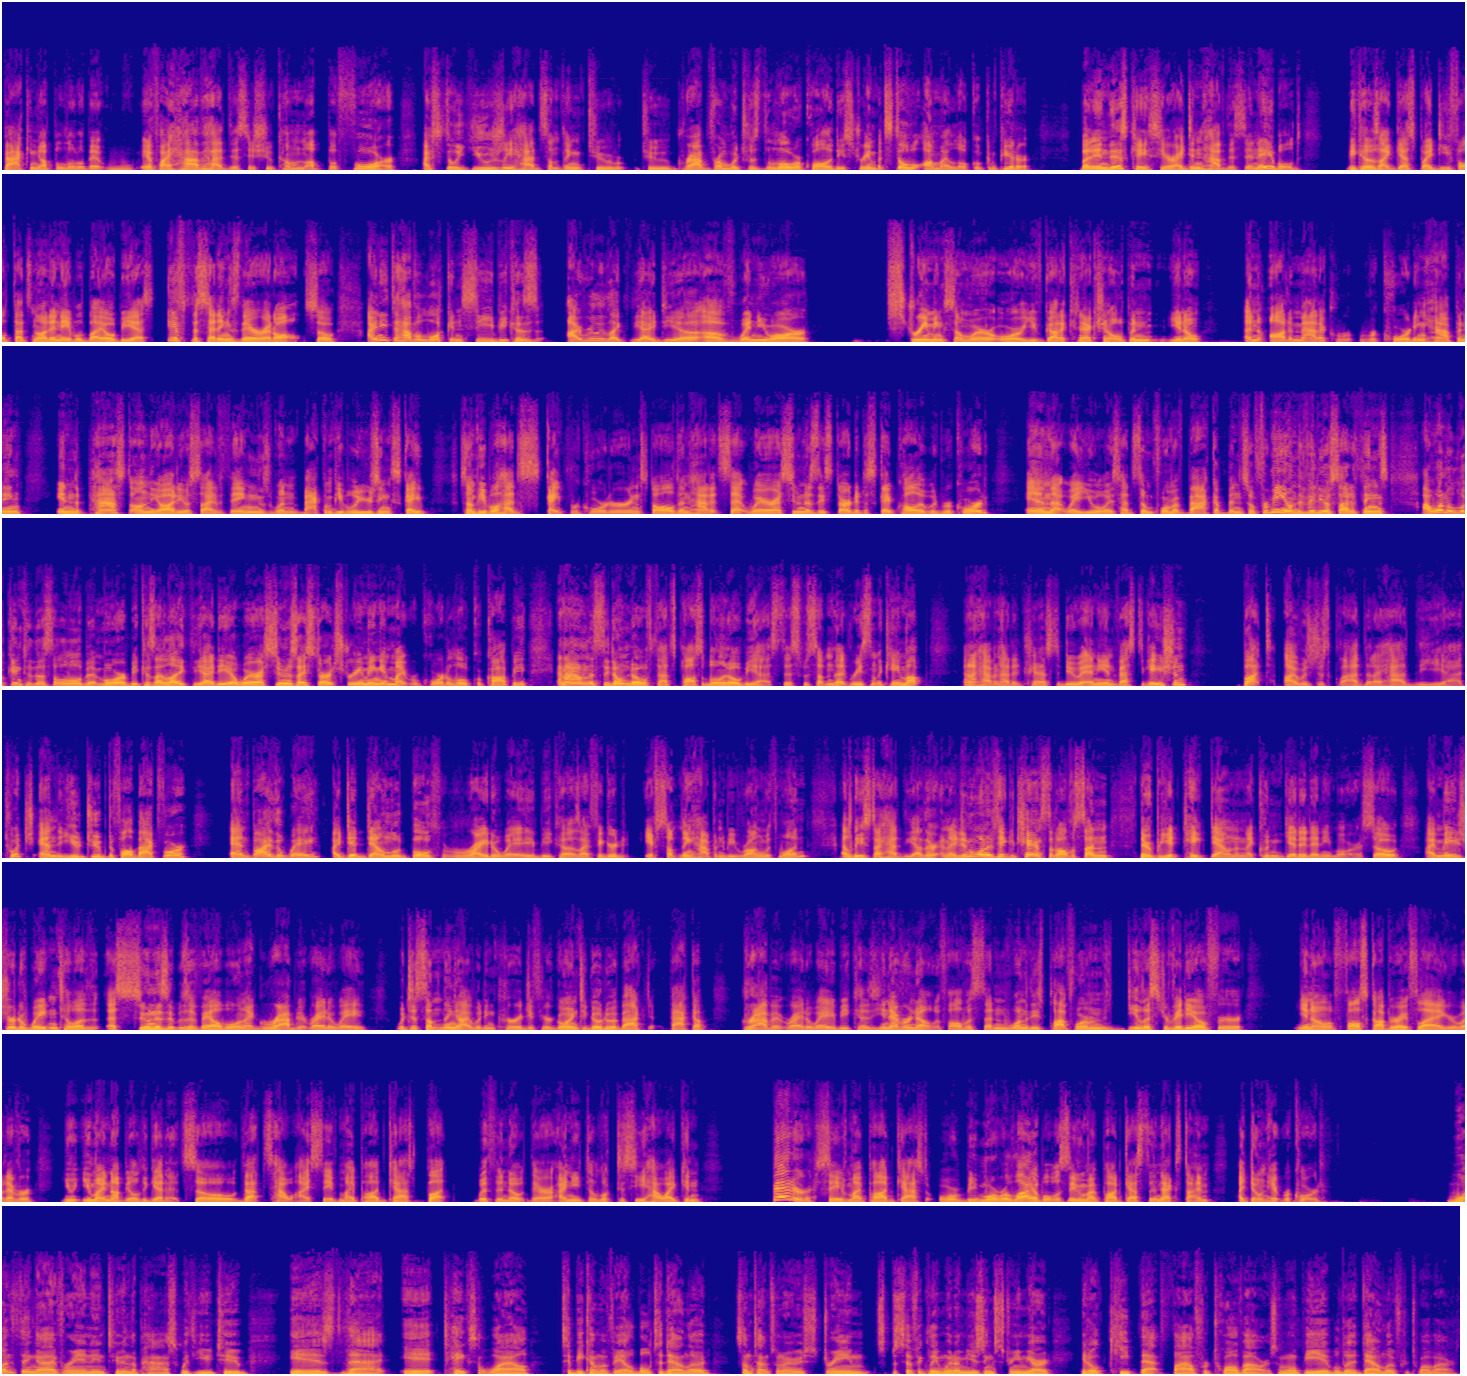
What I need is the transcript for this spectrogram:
backing up a little bit, if I have had this issue come up before, I've still usually had something to to grab from, which was the lower quality stream, but still on my local computer. But in this case here, I didn't have this enabled because I guess by default that's not enabled by OBS if the settings there at all. So I need to have a look and see because I really like the idea of when you are streaming somewhere or you've got a connection open, you know, an automatic r- recording happening. In the past, on the audio side of things, when back when people were using Skype, some people had Skype recorder installed and had it set where as soon as they started a Skype call, it would record and that way you always had some form of backup. And so for me on the video side of things, I want to look into this a little bit more because I like the idea where as soon as I start streaming, it might record a local copy. And I honestly don't know if that's possible in OBS. This was something that recently came up and I haven't had a chance to do any investigation. But I was just glad that I had the uh, Twitch and the YouTube to fall back for. And by the way, I did download both right away because I figured if something happened to be wrong with one, at least I had the other. And I didn't want to take a chance that all of a sudden there'd be a takedown and I couldn't get it anymore. So I made sure to wait until as, as soon as it was available and I grabbed it right away, which is something I would encourage if you're going to go to a back, backup, grab it right away because you never know if all of a sudden one of these platforms delists your video for you know, a false copyright flag or whatever, you you might not be able to get it. So that's how I save my podcast. But with the note there, I need to look to see how I can better save my podcast or be more reliable with saving my podcast the next time I don't hit record. One thing I've ran into in the past with YouTube is that it takes a while to become available to download. Sometimes when I stream, specifically when I'm using StreamYard, it'll keep that file for 12 hours and won't be able to download for 12 hours.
